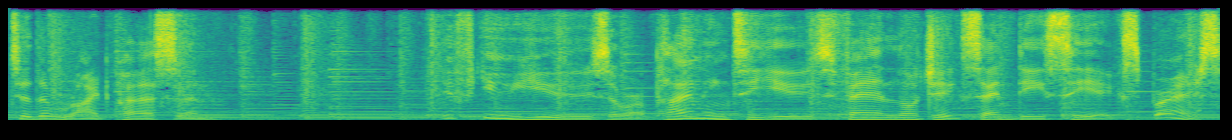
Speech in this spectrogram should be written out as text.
to the right person. If you use or are planning to use Farelogix NDC Express,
